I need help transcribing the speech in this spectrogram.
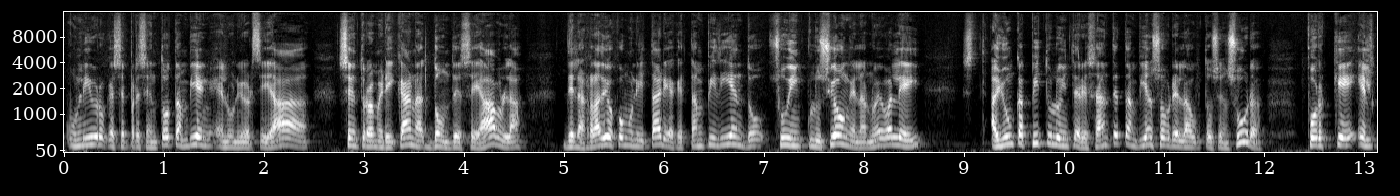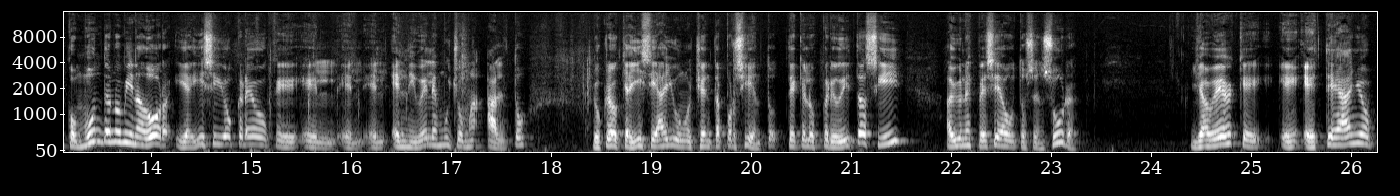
un libro que se presentó también en la Universidad Centroamericana, donde se habla de las radios comunitarias que están pidiendo su inclusión en la nueva ley, hay un capítulo interesante también sobre la autocensura, porque el común denominador, y ahí sí yo creo que el, el nivel es mucho más alto, yo creo que allí sí hay un 80% de que los periodistas sí hay una especie de autocensura. Ya ves que este año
